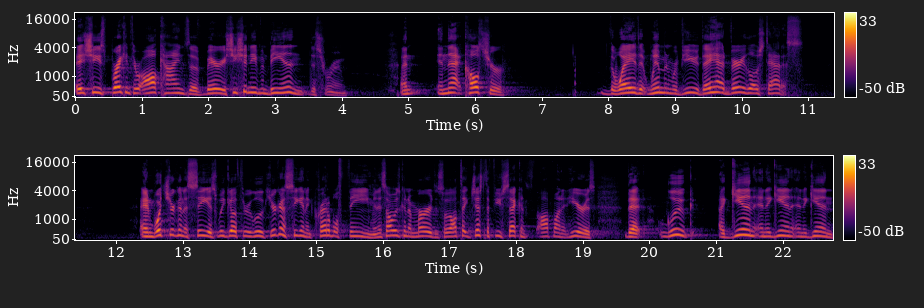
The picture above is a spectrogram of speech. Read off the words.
it, she's breaking through all kinds of barriers. She shouldn't even be in this room. And in that culture, the way that women were viewed, they had very low status. And what you're going to see as we go through Luke, you're going to see an incredible theme, and it's always going to merge. And so I'll take just a few seconds off on it here is that Luke, again and again and again,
